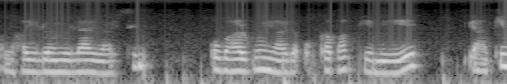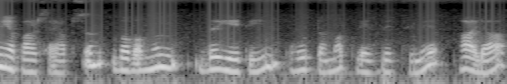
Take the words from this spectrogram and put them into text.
Allah hayırlı ömürler versin. O barbunyayla o kabak yemeği yani kim yaparsa yapsın babamın da yediğim o damak lezzetini hala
